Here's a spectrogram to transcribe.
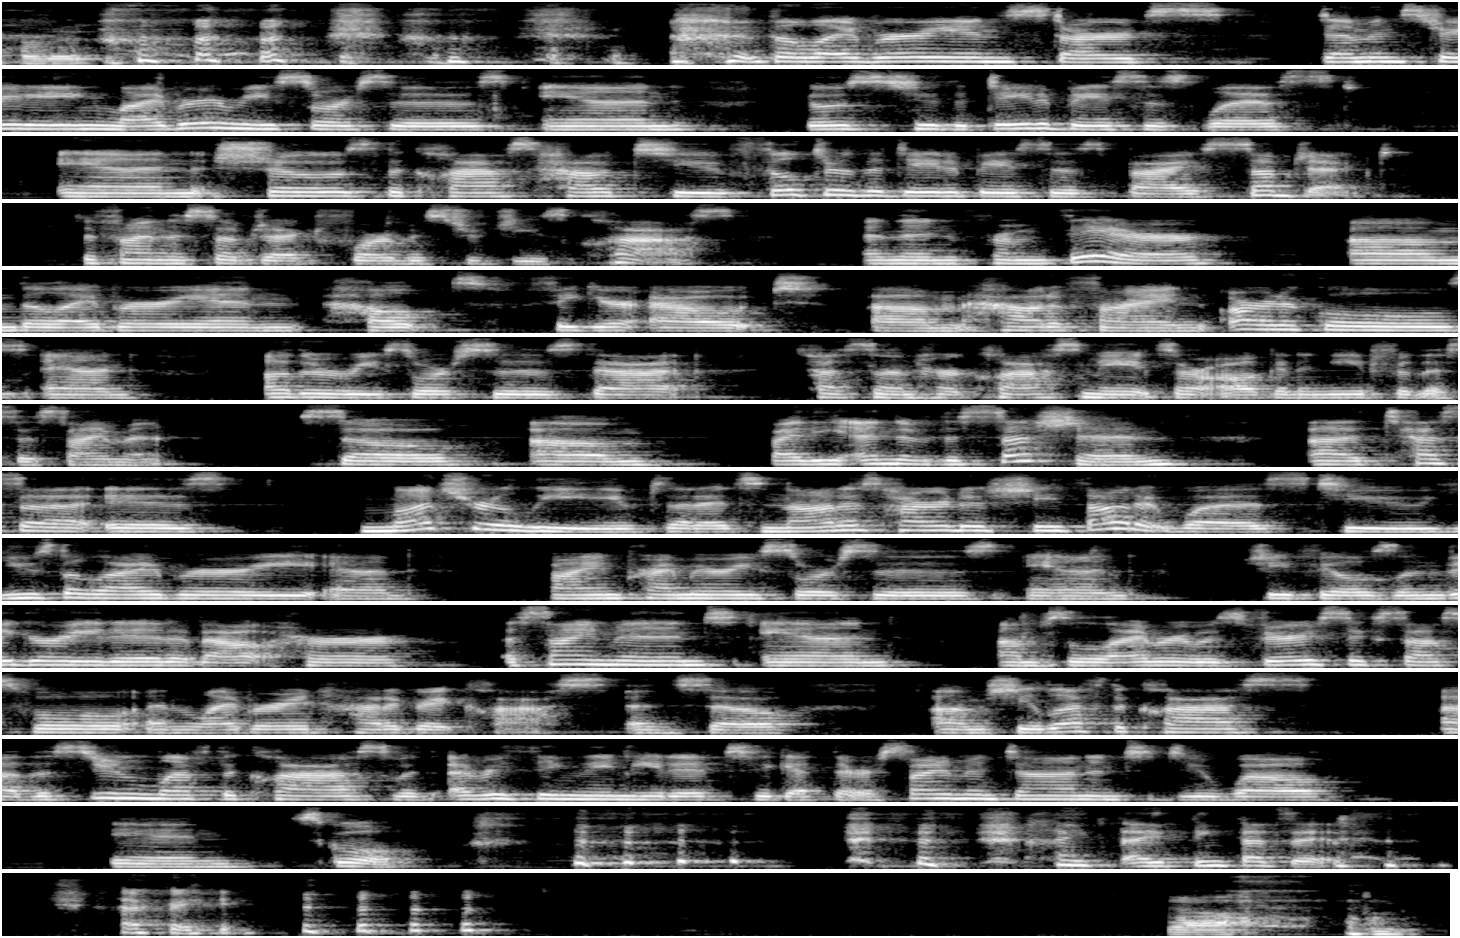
the librarian starts demonstrating library resources and goes to the databases list and shows the class how to filter the databases by subject to find the subject for Mr. G's class. And then from there, um, the librarian helped figure out um, how to find articles and other resources that Tessa and her classmates are all going to need for this assignment. So um, by the end of the session, uh, Tessa is much relieved that it's not as hard as she thought it was to use the library and find primary sources. And she feels invigorated about her assignment. And um, so the library was very successful, and the librarian had a great class. And so um, she left the class. Uh, the student left the class with everything they needed to get their assignment done and to do well in school. I, I think that's it. All right. Yeah. and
